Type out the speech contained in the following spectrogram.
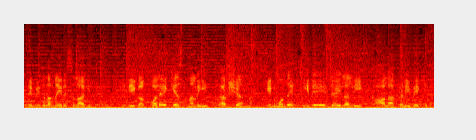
ಕ್ರಿಮಿಗಳನ್ನು ಇರಿಸಲಾಗಿತ್ತು. ಇದೀಗ ಕೊಲೆ ಕೇಸ್ನಲ್ಲಿ ದರ್ಶನ್ ಇನ್ಮುಂದೆ ಇದೇ ಜೈಲಲ್ಲಿ ಕಾಲ ಕಳಿಬೇಕಿದೆ.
